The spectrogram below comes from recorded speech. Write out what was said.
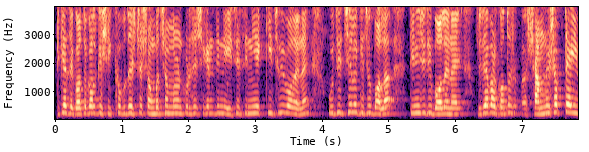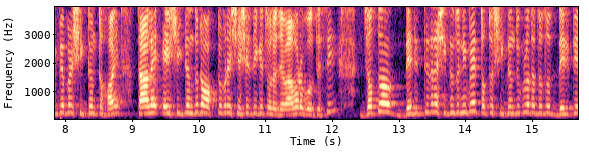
ঠিক আছে, গতকালকে শিক্ষা উপদেষ্টা সংবাদ সম্মেলন করেছে, সেখানে তিনি এইচএসসি নিয়ে কিছুই বলে নাই। উচিত ছিল কিছু বলা, তিনি যদি বলে নাই, যদি আবার গত সামনের সপ্তাহে এই ব্যাপারে সিদ্ধান্ত হয়, তাহলে এই সিদ্ধান্তটা অক্টোবরের শেষের দিকে চলে যাবে। আবারও বলতেছি, যত দেরিতে তারা সিদ্ধান্ত নিবে, তত সিদ্ধান্তগুলো তত দেরিতে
